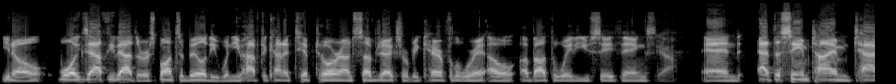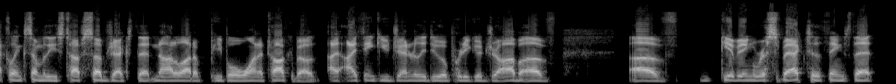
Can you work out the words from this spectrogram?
you know, well exactly that, the responsibility when you have to kind of tiptoe around subjects or be careful oh, about the way that you say things. Yeah. And at the same time, tackling some of these tough subjects that not a lot of people want to talk about. I, I think you generally do a pretty good job of of giving respect to the things that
